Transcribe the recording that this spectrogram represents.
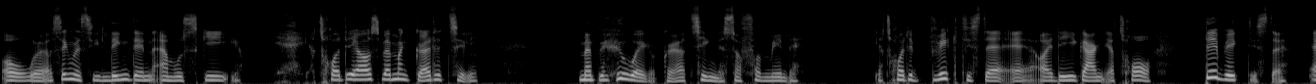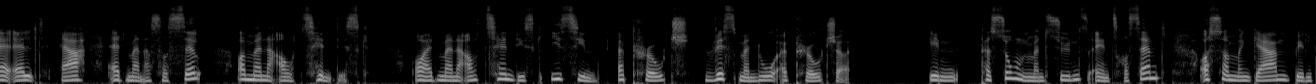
Og øh, så kan man sige, at LinkedIn er måske, ja, jeg tror, det er også, hvad man gør det til. Man behøver ikke at gøre tingene så formelle. Jeg tror, det vigtigste er, og det i gang, jeg tror, det vigtigste af alt er, at man er sig selv, og man er autentisk. Og at man er autentisk i sin approach, hvis man nu approacher en person, man synes er interessant, og som man gerne vil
